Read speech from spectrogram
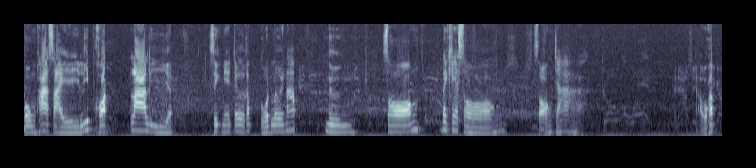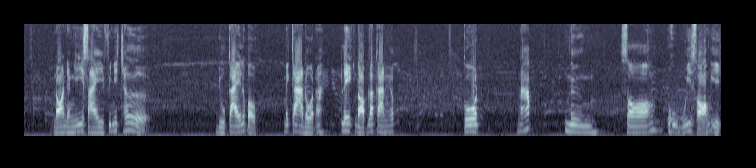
ทรงผ้าใส่ลิฟคอร์ดลาเลียดซิกเนเจอร์ครับกดเลยนับหนึ่งสองได้แค่สองสองจ้า เอาครับ นอนอย่างนี้ใส่ฟินิชเชอร์ อยู่ไกลหรือเปล่า ไม่กล้าโดดอะเลขดรอปละกันครับ กด นับหนึ่งสองโอ้โหสองอีก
